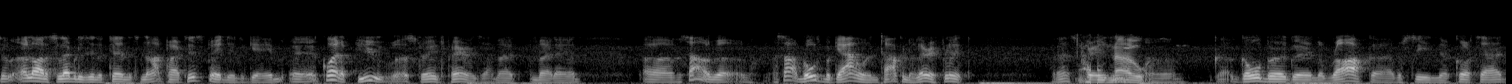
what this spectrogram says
so a lot of celebrities in attendance not participating in the game. Uh, quite a few uh, strange parents, I might I might add. Uh, I saw uh, I saw Rose McGowan talking to Larry Flynt. That's Oh, crazy. no. Um, uh, Goldberg and The Rock uh, was seen uh, courtside.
